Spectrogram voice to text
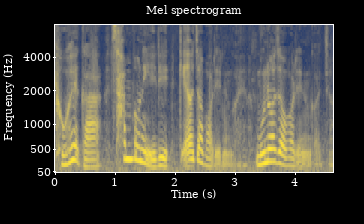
교회가 3분의 1이 깨어져 버리는 거예요. 무너져 버리는 거죠.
